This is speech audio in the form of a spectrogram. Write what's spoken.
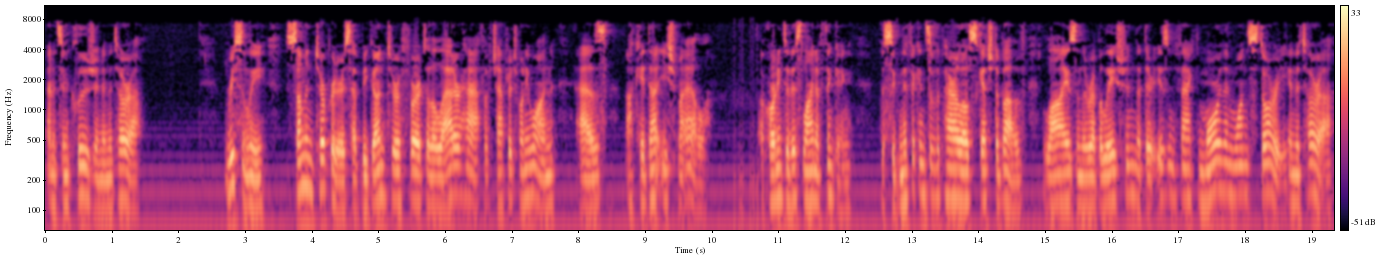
and its inclusion in the Torah? Recently, some interpreters have begun to refer to the latter half of chapter 21 as Akedat Ishmael. According to this line of thinking, the significance of the parallels sketched above lies in the revelation that there is in fact more than one story in the Torah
